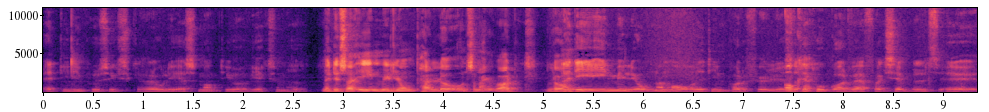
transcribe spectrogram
at de lige pludselig skal reguleres, som om de var virksomhed. Men det er så 1 million per lån, så man kan godt låne? Nej, det er 1 million om året i din portefølje. Okay. Så det kunne godt være for eksempel øh,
